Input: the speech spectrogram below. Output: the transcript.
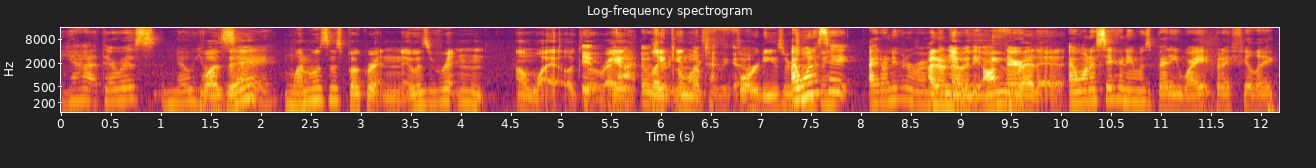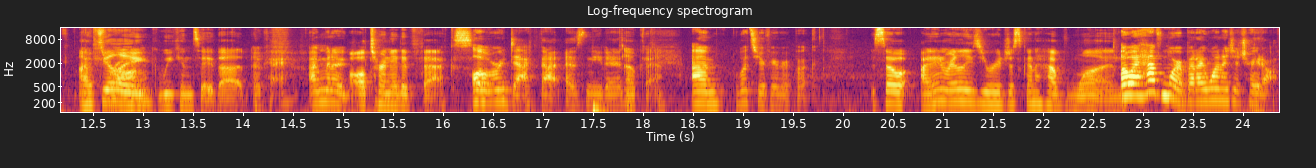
yeah, there was no Beyonce. Was it? When was this book written? It was written a while ago, It- right? yeah, it was like in long the time ago. 40s or something. I want to say I don't even remember I don't the name know. of the you author. read it. I want to say her name was Betty White, but I feel like I feel wrong. like we can say that. okay. I'm gonna Alternative facts. I'll redact that as needed. Okay. Um, what's your favorite book? So I didn't realize you were just gonna have one. Oh, I have more, but I wanted to trade off.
